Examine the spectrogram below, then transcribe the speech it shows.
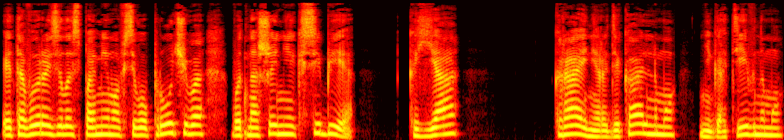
Это выразилось, помимо всего прочего, в отношении к себе, к «я», крайне радикальному, негативному.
